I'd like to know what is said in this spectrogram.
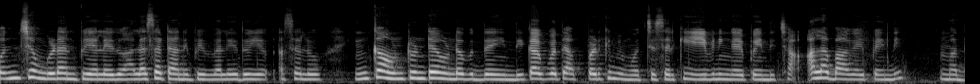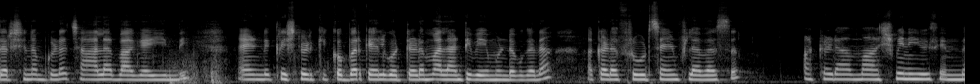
కొంచెం కూడా అనిపించలేదు అలసట అనిపించలేదు అసలు ఇంకా ఉంటుంటే ఉండబుద్ధి అయింది. కాకపోతే అప్పటికి మేము వచ్చేసరికి ఈవినింగ్ అయిపోయింది చాలా బాగా అయిపోయింది. మా దర్శనం కూడా చాలా బాగా అయ్యింది. అండ్ కృష్ణుడికి కొబ్బరికాయలు కొట్టడం అలాంటివి ఏమి ఉండవు కదా అక్కడ ఫ్రూట్స్ అండ్ ఫ్లవర్స్. అక్కడ మా అశ్విని చూసి ఎంత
